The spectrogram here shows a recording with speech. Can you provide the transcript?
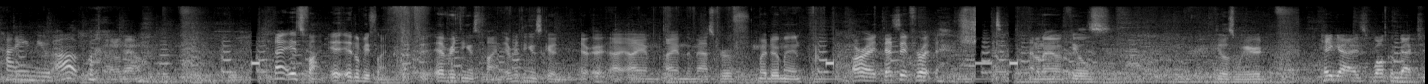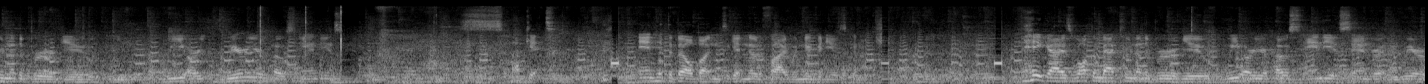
tying you up? I don't know. Uh, It's fine. It, it'll be fine. Everything is fine. Everything is good. I, I, I am I am the master of my domain. All right, that's it for. it. I don't know. It feels feels weird. Hey guys, welcome back to another brew review. We are we're your hosts, Andy and. Sandra. Suck it. And hit the bell button to get notified when new videos come out. Hey guys, welcome back to another brew review. We are your hosts, Andy and Sandra, and we are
